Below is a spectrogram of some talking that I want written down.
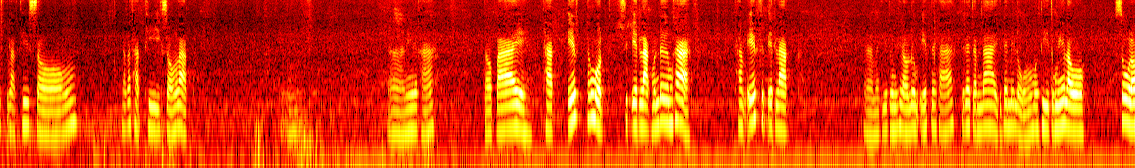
x หลักที่สอง แล้วก็ถัก t อีกสองหลักอืม อ่า นี่นะคะ ต่อไปถัก F ทั้งหมด 11 หลักเหมือนเดิมค่ะทำ F 11 หลัก อ่า เมื่อกี้ตรงนี้ที่เราเริ่ม F นะคะ จะได้จำได้ จะได้ไม่หลง บางทีตรงนี้เราโซ่เรา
